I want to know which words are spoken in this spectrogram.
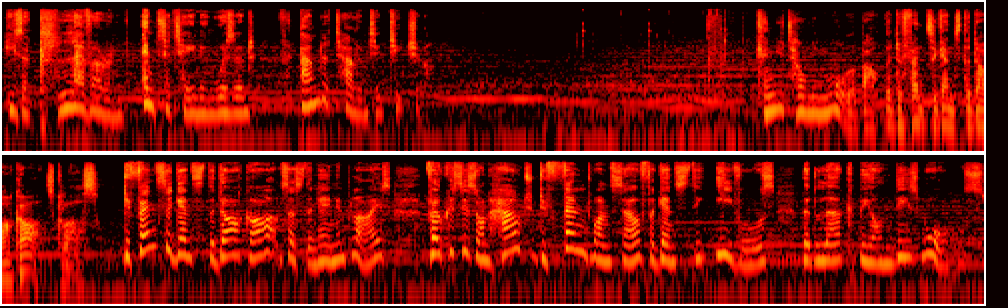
He's a clever and entertaining wizard, and a talented teacher. Can you tell me more about the Defense Against the Dark Arts class? Defense Against the Dark Arts, as the name implies, focuses on how to defend oneself against the evils that lurk beyond these walls.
